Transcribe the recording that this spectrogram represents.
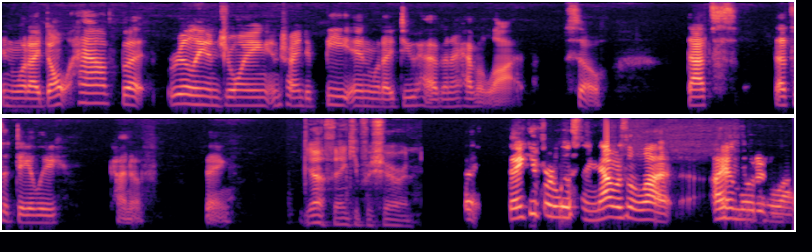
in what I don't have, but really enjoying and trying to be in what I do have and I have a lot. So that's that's a daily kind of thing. Yeah. Thank you for sharing. Thank you for listening. That was a lot. I unloaded a lot.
